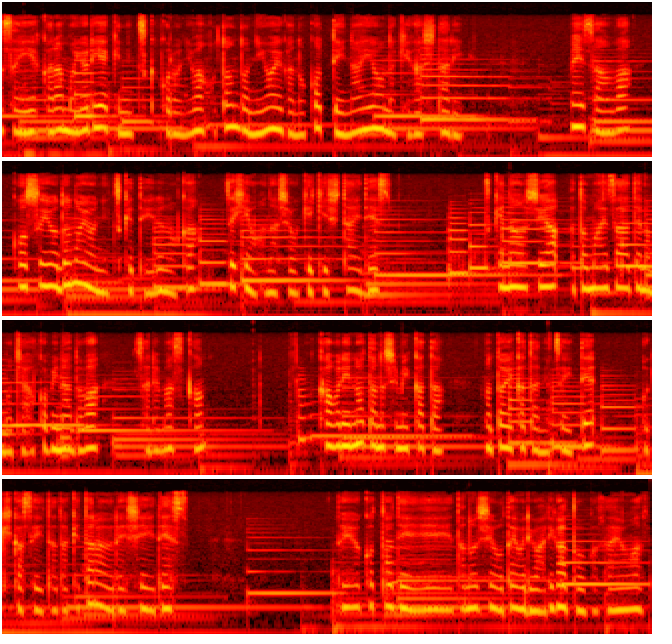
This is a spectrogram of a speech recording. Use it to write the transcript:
朝家から最寄り駅に着く頃にはほとんど匂いが残っていないような気がしたりメイさんは香水をどのようにつけているのかぜひお話をお聞きしたいです。付け直しやアトマイザーでの持ち運びなどはされますか？香りの楽しみ方まとい方についてお聞かせいただけたら嬉しいです。ということで楽しいお便りをありがとうございます。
